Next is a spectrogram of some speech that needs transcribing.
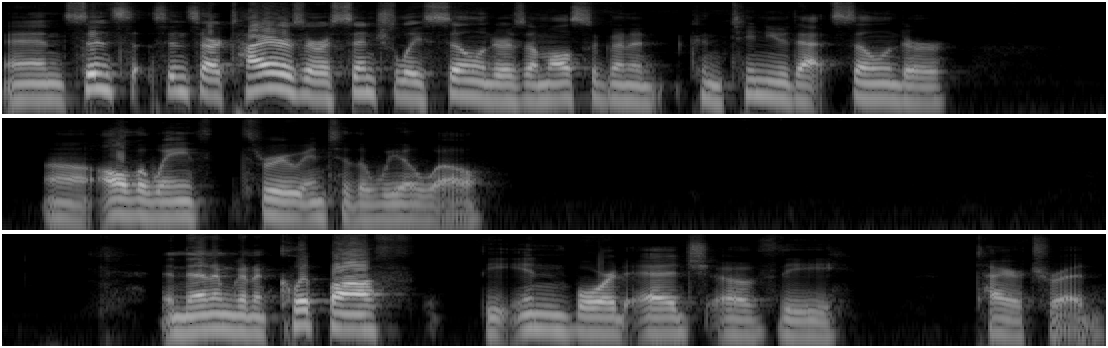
And since, since our tires are essentially cylinders, I'm also going to continue that cylinder uh, all the way through into the wheel well. And then I'm going to clip off the inboard edge of the tire tread.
